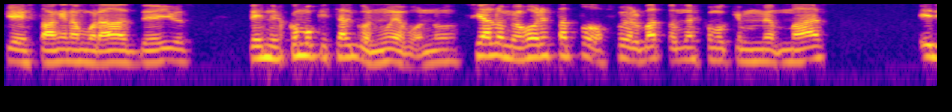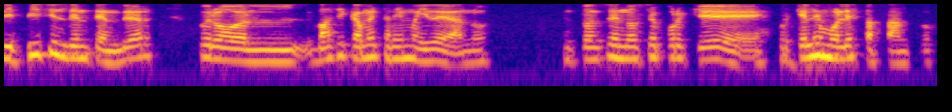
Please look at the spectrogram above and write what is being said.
que estaban enamoradas de ellos. Entonces no es como que sea algo nuevo, ¿no? Sí, a lo mejor está todo feo el vato, no es como que más es difícil de entender, pero el- básicamente la misma idea, ¿no? Entonces no sé por qué, por qué les molesta tanto.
